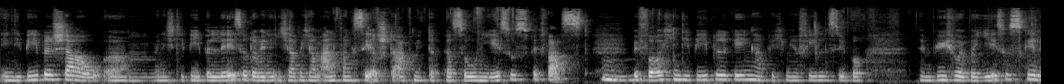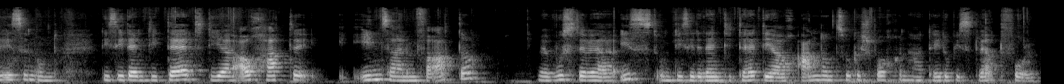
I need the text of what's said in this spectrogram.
in die Bibel schaue, ähm, wenn ich die Bibel lese oder wenn ich, ich habe mich am Anfang sehr stark mit der Person Jesus befasst. Mhm. Bevor ich in die Bibel ging, habe ich mir vieles über Bücher über Jesus gelesen und diese Identität, die er auch hatte in seinem Vater, wer wusste, wer er ist und diese Identität, die er auch anderen zugesprochen hat, hey, du bist wertvoll.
